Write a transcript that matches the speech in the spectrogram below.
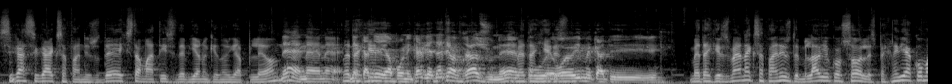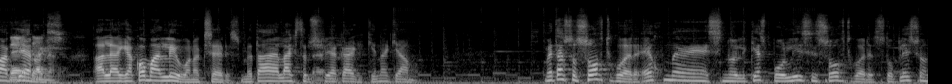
σιγά σιγά εξαφανίζονται. Έχει σταματήσει, δεν βγαίνουν καινούργια πλέον. Ναι, ναι, ναι. Μεταχει... Ναι, κάποια Ιαπωνικά και τέτοια βγάζουν. Μεταχειρισ... Που εγώ είμαι κάτι. Μεταχειρισμένα εξαφανίζονται. Μιλάω για κονσόλες. Παιχνίδια ακόμα ναι, βγαίνουν. Αλλά για ακόμα λίγο να ξέρεις. Μετά ελάχιστα ναι. ψηφιακά και εκείνα και άμα. Μετά στο software έχουμε συνολικές πωλήσεις software στο PlayStation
